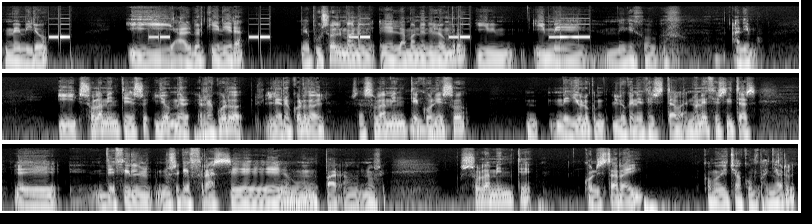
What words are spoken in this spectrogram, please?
me miró y al ver quién era, me puso el mano, eh, la mano en el hombro y, y me, me, dijo, ánimo. Y solamente eso, yo me recuerdo, le recuerdo a él, o sea, solamente con eso me dio lo que, lo que necesitaba. No necesitas eh, decirle no sé qué frase, eh, un no sé. Solamente con estar ahí, como he dicho, acompañarle,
